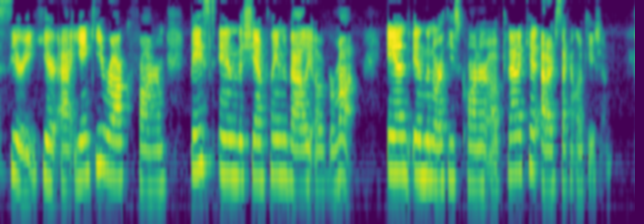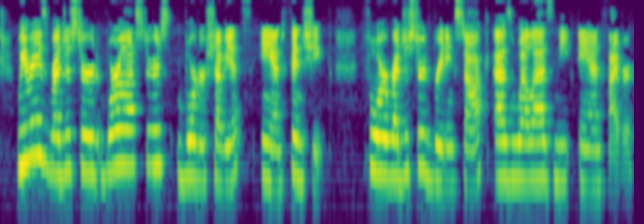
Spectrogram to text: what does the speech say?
Siri here at Yankee Rock Farm, based in the Champlain Valley of Vermont and in the northeast corner of Connecticut at our second location. We raise registered Border Leicesters, Border Cheviots, and Finn sheep for registered breeding stock as well as meat and fiber.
